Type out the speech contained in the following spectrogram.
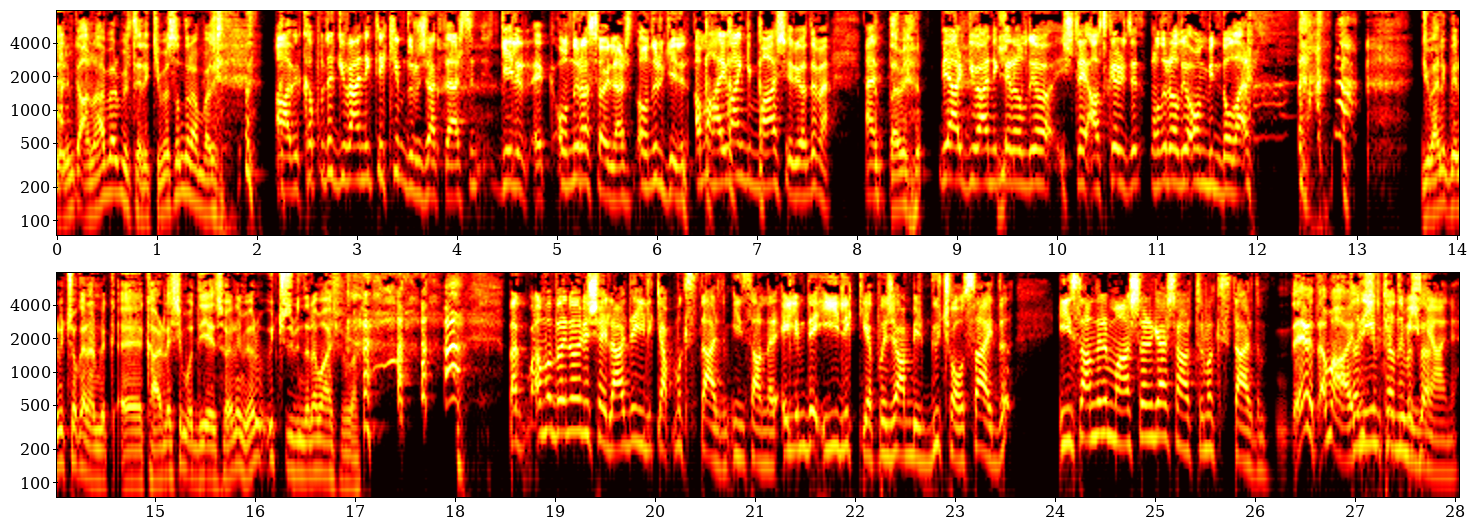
Dedim ki ana haber bülteni kime sunduran başka? Abi kapıda güvenlikte kim duracak dersin. Gelir e, Onur'a söylersin. Onur gelir ama hayvan gibi maaş veriyor değil mi? Yani Tabii. diğer güvenlikler alıyor işte asgari ücret Onur alıyor 10 bin dolar. Güvenlik benim çok önemli. E, kardeşim o diye söylemiyorum. 300 bin lira maaşım var. Bak ama ben öyle şeylerde iyilik yapmak isterdim insanlara. Elimde iyilik yapacağım bir güç olsaydı insanların maaşlarını gerçekten arttırmak isterdim. evet ama aile Tanıyayım tanımayayım mesela- yani.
